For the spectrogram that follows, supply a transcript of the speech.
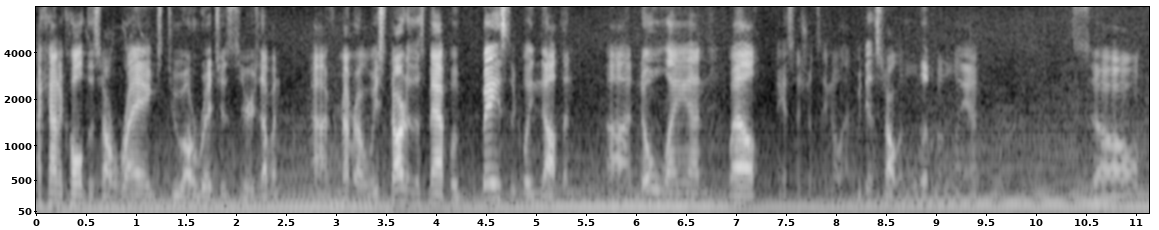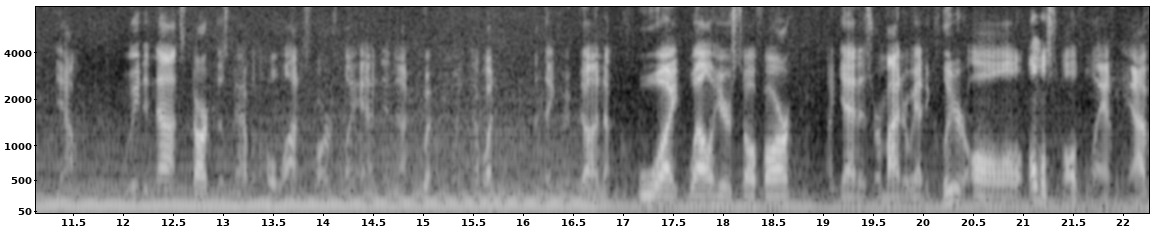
I kind of called this our rags to our riches series, Evan. Uh, if you remember, we started this map with basically nothing. Uh, no land. Well, I guess I shouldn't say no land. We did start with a little bit of land. So, yeah. We did not start this map with a whole lot as far as land and uh, equipment went. I think we've done quite well here so far. Again, as a reminder, we had to clear all, almost all the land we have.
